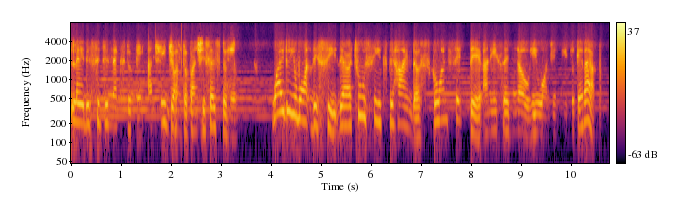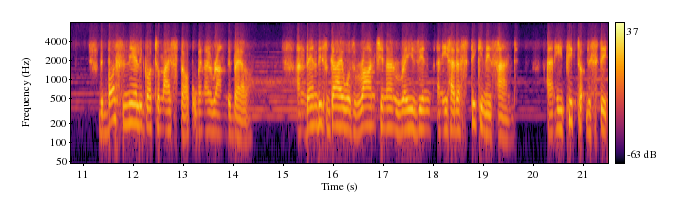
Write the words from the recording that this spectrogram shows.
lady sitting next to me, and she jumped up and she says to him, Why do you want this seat? There are two seats behind us. Go and sit there. And he said, No, he wanted me to get up. The bus nearly got to my stop when I rang the bell. And then this guy was ranting and raving, and he had a stick in his hand. And he picked up the stick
